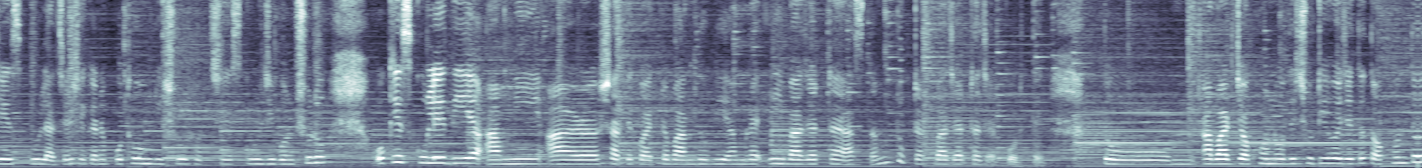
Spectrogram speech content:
যে স্কুল আছে, সেখানে প্রথম রিশুর হচ্ছে স্কুল জীবন শুরু। ওকে স্কুলে দিয়ে আমি আর সাথে কয়েকটা বান্ধবী আমরা এই বাজারটায় আসতাম, টুকটাক বাজার টাজার করতে। তো আবার যখন ওদের ছুটি হয়ে যেত তখন তো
